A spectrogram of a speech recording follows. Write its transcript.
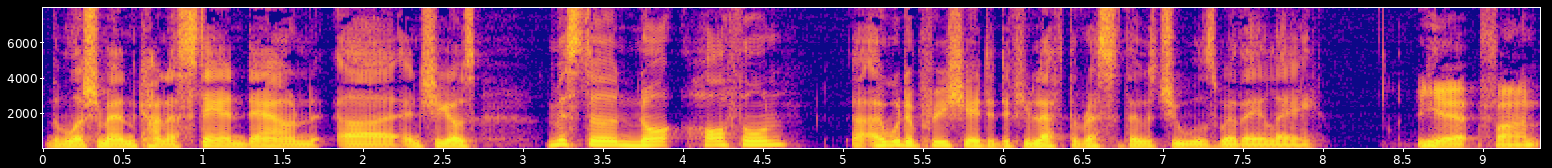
the militiamen kind of stand down uh, and she goes, Mr. Not Hawthorne, I I would appreciate it if you left the rest of those jewels where they lay. Yeah, fine.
